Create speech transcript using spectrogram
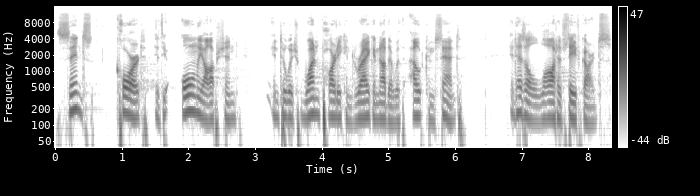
Since court is the only option into which one party can drag another without consent, it has a lot of safeguards.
